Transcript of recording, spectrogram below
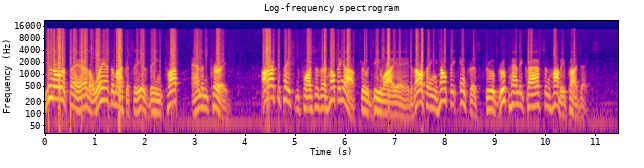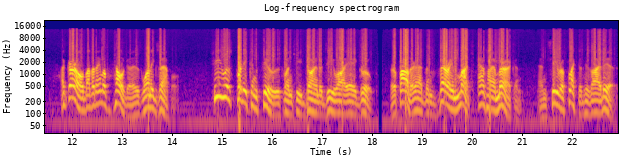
you know that there the way of democracy is being taught and encouraged. Our occupation forces are helping out through GYA, developing healthy interests through group handicrafts and hobby projects. A girl by the name of Helga is one example. She was pretty confused when she joined a GYA group. Her father had been very much anti American, and she reflected his ideas.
